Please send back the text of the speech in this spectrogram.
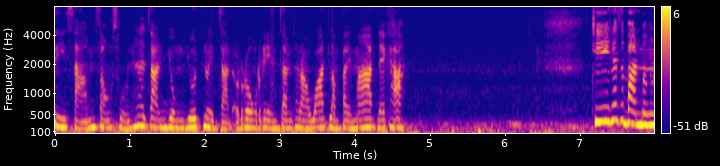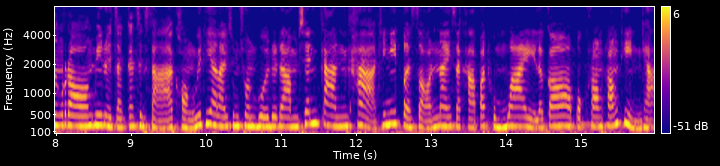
4320ท่านอาจารย์ยงยุทธหน่วยจัดโรงเรียนจันทราวาสลำไปมาศนะคะ ที่เทศบาลเมืองนางรอง มีหน่วยจัดการศึกษาของวิทยาลัยชุมชนบุรีรัมย์เช่นกันค่ะ ที่นี่เปิดสอนในสาขาปฐมวัย แล้วก็ปกครองท้องถิ่นค่ะ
